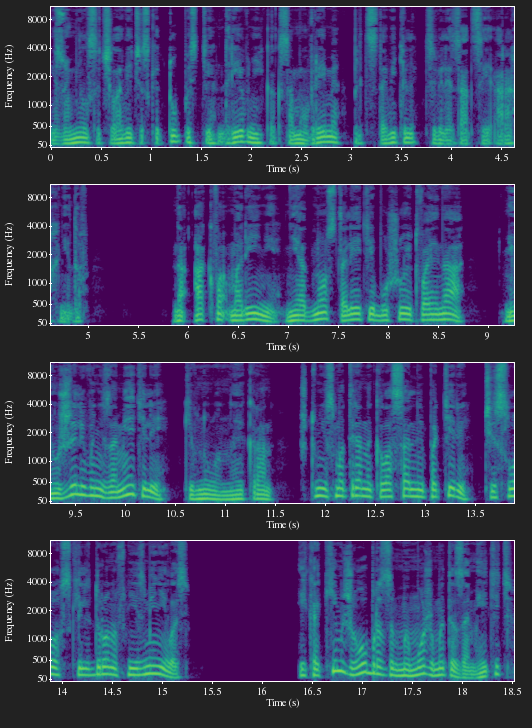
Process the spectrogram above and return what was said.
изумился человеческой тупости древний, как само время, представитель цивилизации арахнидов. «На Аквамарине не одно столетие бушует война. Неужели вы не заметили, — кивнул он на экран, — что, несмотря на колоссальные потери, число скеледронов не изменилось?» «И каким же образом мы можем это заметить?»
